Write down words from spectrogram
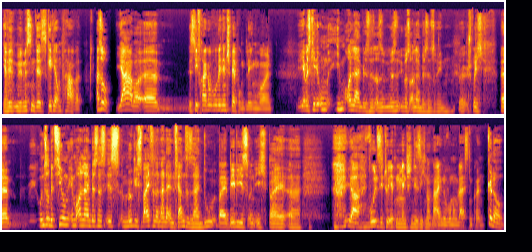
Ja, wir, wir müssen, das geht ja um Paare. Also ja, aber äh, Ist die Frage, wo wir den Schwerpunkt legen wollen. Ja, aber es geht um im Online-Business. Also wir müssen über das Online-Business reden. Äh, sprich, äh, unsere Beziehung im Online-Business ist möglichst weit voneinander entfernt zu sein. Du bei Babys und ich bei äh, ja Wohl situierten Menschen, die sich noch eine eigene Wohnung leisten können. genau.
